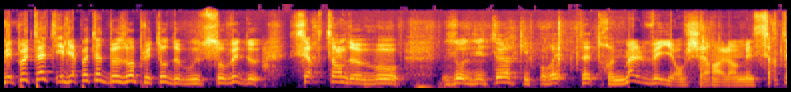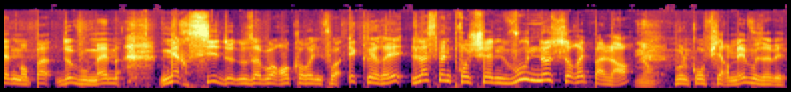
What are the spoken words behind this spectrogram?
Mais peut-être, il y a peut-être besoin plutôt de vous sauver de certains de vos auditeurs qui pourraient être malveillants, cher Alain, mais certainement pas de vous-même. Merci de nous avoir encore une fois éclairés. La semaine prochaine, vous ne serez pas là. Non. Vous le confirmez. Vous avez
